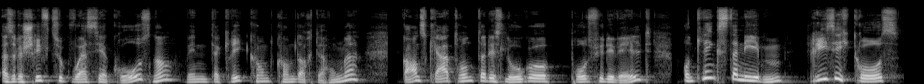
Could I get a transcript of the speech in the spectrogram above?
also der Schriftzug war sehr groß, ne? wenn der Krieg kommt, kommt auch der Hunger. Ganz klar drunter das Logo Brot für die Welt. Und links daneben, riesig groß,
